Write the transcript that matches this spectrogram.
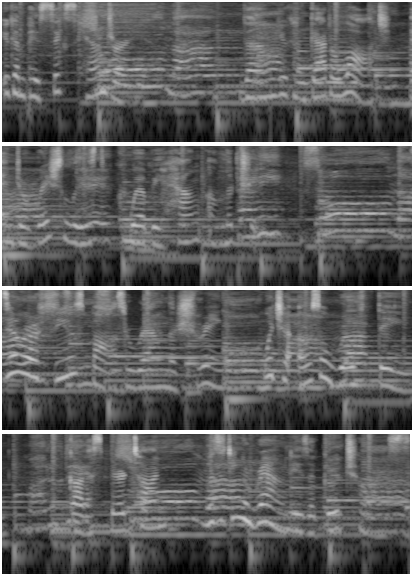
you can pay 600 yen. Then you can get a lodge and your wish list will be hung on the tree. There are a few spots around the shrine which are also worth seeing. Got a spare time? Visiting around is a good choice.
